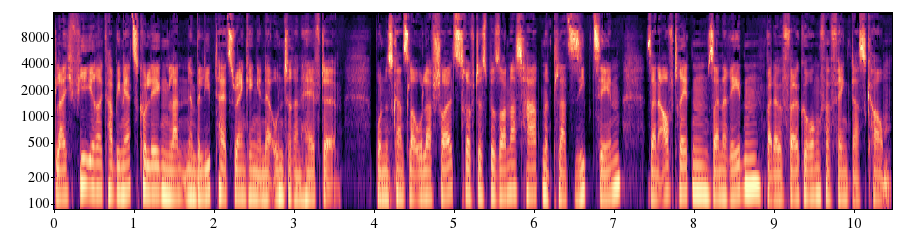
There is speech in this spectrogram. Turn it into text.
Gleich vier ihrer Kabinettskollegen landen im Beliebtheitsranking in der unteren Hälfte. Bundeskanzler Olaf Scholz trifft es besonders hart mit Platz 17. Sein Auftreten, seine Reden bei der Bevölkerung verfängt das kaum.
